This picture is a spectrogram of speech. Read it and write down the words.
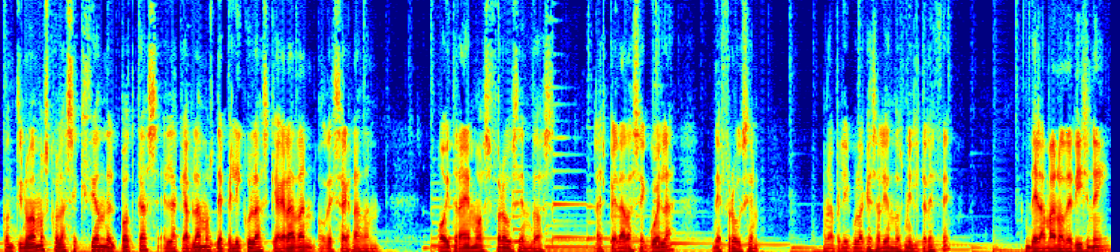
continuamos con la sección del podcast en la que hablamos de películas que agradan o desagradan. Hoy traemos Frozen 2, la esperada secuela de Frozen, una película que salió en 2013 de la mano de Disney,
